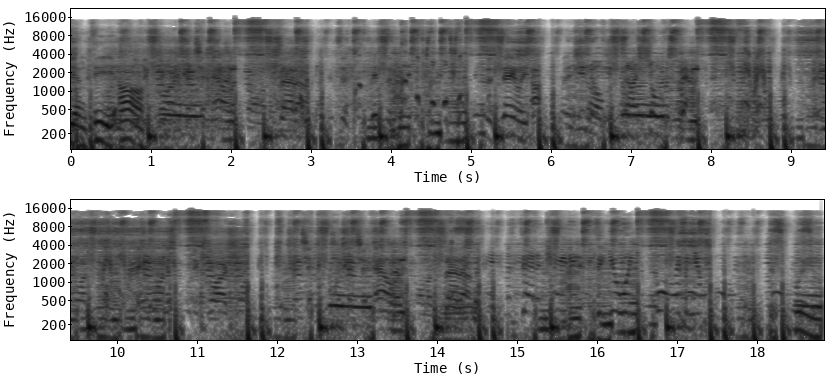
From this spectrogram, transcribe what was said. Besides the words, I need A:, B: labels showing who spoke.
A: TNT, uh.
B: It's a, daily operation.
C: You know son, show respect.
B: They want, they want to guard. Get your is on the setup.
C: It's dedicated to you and your boys and your boys.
